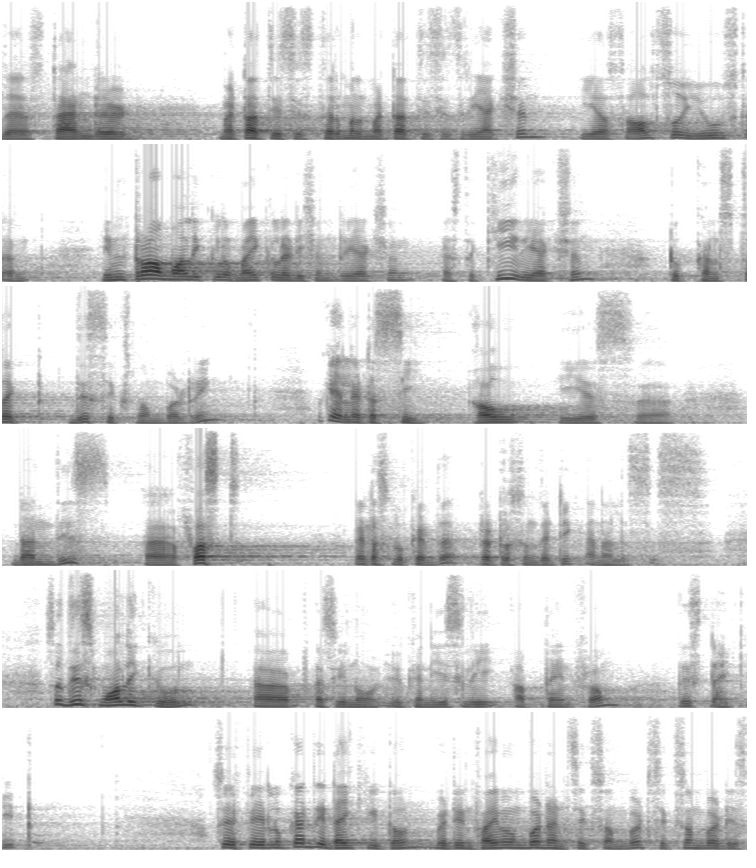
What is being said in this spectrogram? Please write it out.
the standard metathesis thermal metathesis reaction he has also used an intramolecular Michael addition reaction as the key reaction to construct this 6 membered ring. Okay, let us see how he has uh, done this. Uh, first let us look at the retrosynthetic analysis. So, this molecule uh, as you know you can easily obtain from this diketone. So, if we look at the diketone between 5 membered and 6 membered, 6 membered is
